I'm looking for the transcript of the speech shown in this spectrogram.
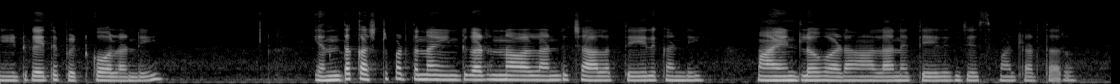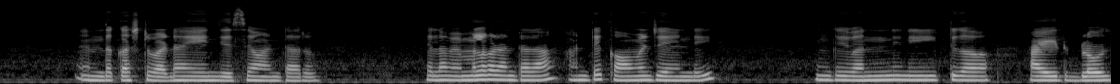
నీట్గా అయితే పెట్టుకోవాలండి. ఎంత కష్టపడుతున్నా ఇంటికాడ ఉన్న వాళ్ళంటే చాలా తేలికండి. మా ఇంట్లో కూడా అలానే తేలిక చేసి మాట్లాడతారు. ఎంత కష్టపడ్డా ఏం చేసామంటారు ఇలా మిమ్మల్ని కూడా అంటారా? అంటే కామెంట్ చేయండి. ఇంకా ఇవన్నీ నీట్గా ఐదు బ్లౌజ్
